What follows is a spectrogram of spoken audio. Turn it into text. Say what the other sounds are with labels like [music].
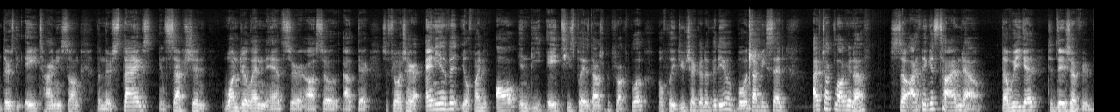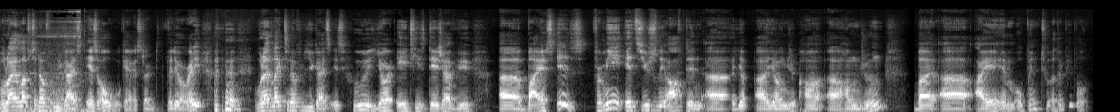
there's the ATINY song, then there's Thanks, Inception. Wonderland answer uh, also out there. So if you want to check out any of it, you'll find it all in the ATEEZ Plays Down description box below. Hopefully, do check out a video. But with that being said, I've talked long enough, so I think it's time now that we get to deja vu. But what I'd love to know from you guys is oh, okay, I started the video already. [laughs] what I'd like to know from you guys is who your ATEEZ deja vu uh, bias is. For me, it's usually often uh, uh Young uh, Hongjoong, but uh, I am open to other people.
